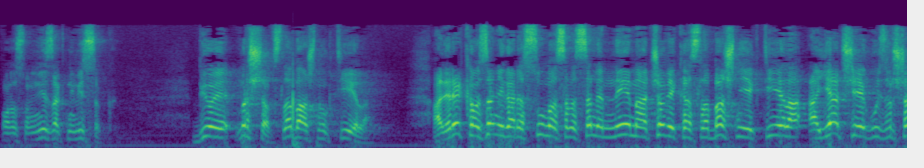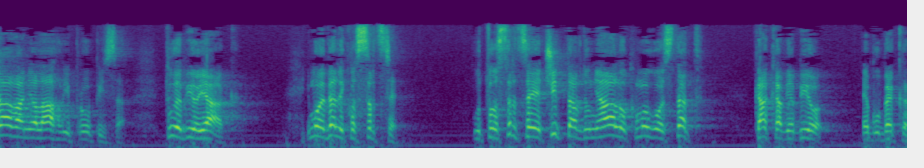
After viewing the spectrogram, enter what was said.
odnosno ni nizak, ni visok. Bio je mršav, slabašnog tijela. Ali rekao za njega Rasulullah s.a.v. nema čovjeka slabašnijeg tijela, a jačijeg u izvršavanju Allahovi propisa. Tu je bio jak. Imao je veliko srce. U to srce je čitav dunjaluk mogao stati kakav je bio Ebu Bekr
